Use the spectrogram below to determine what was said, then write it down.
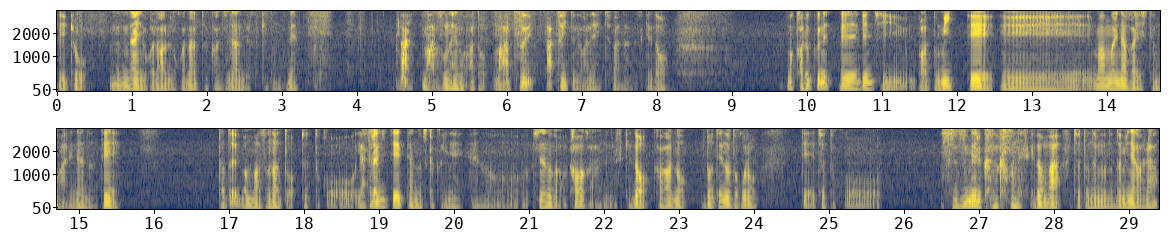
影響ないのかな、あるのかなという感じなんですけどもね。はい。まあ、その辺は、あと、まあ、暑い、暑いっていうのがね、一番なんですけど、まあ、軽くね、えー、現地パッと見て、えー、まあ、あんまり長居してもあれなので、例えばまあその後ちょっとこう安らぎ亭ってあの近くにね、あの信濃川川があるんですけど川の土手のところでちょっとこう涼めるかどうかわかんないですけどまあちょっと飲み物飲みながら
